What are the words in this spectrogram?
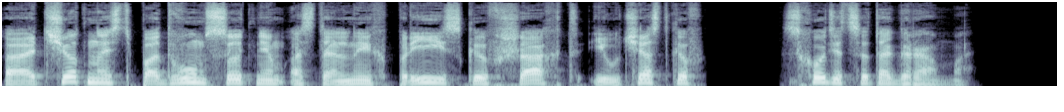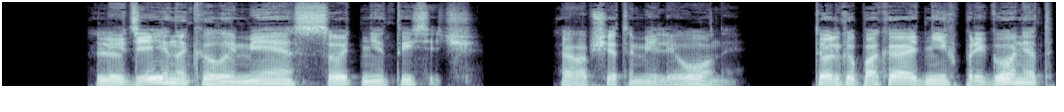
А отчетность по двум сотням остальных приисков, шахт и участков сходится до грамма. Людей на Колыме сотни тысяч, а вообще-то миллионы. Только пока одних пригонят,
